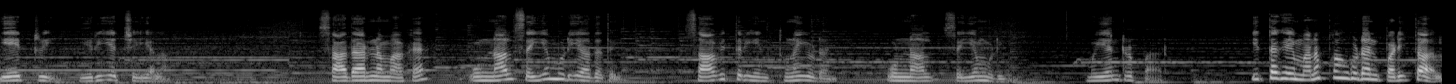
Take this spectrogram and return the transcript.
ஏற்றி எரியச் செய்யலாம். சாதாரணமாக உன்னால் செய்ய முடியாததை சாவித்திரியின் துணையுடன் உன்னால் செய்ய முடியும். முயன்று பார். இத்தகைய மனப்பாங்குடன் படித்தால்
